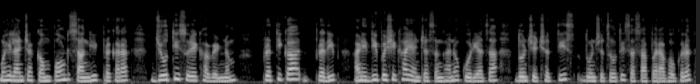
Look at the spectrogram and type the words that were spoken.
महिलांच्या कंपाऊंड सांघिक प्रकारात ज्योती सुरेखा वेण्णम प्रतिका प्रदीप आणि दीपशिखा यांच्या संघानं कोरियाचा दोनशे छत्तीस दोनशे चौतीस असा पराभव करत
